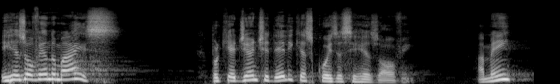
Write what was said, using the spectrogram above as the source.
e resolvendo mais, porque é diante dele que as coisas se resolvem. Amém?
